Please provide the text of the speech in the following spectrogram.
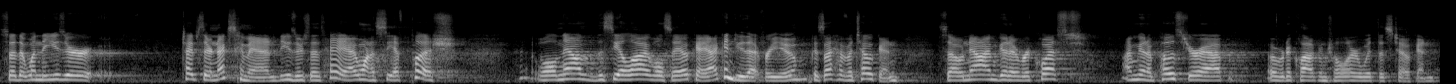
So that when the user types their next command, the user says, hey, I want a CF push. Well, now the CLI will say, okay, I can do that for you because I have a token. So now I'm going to request, I'm going to post your app over to Cloud Controller with this token.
